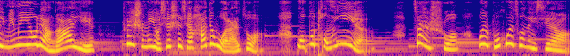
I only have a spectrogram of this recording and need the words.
里明明有两个阿姨。为什么有些事情还得我来做？我不同意。再说，我也不会做那些啊。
